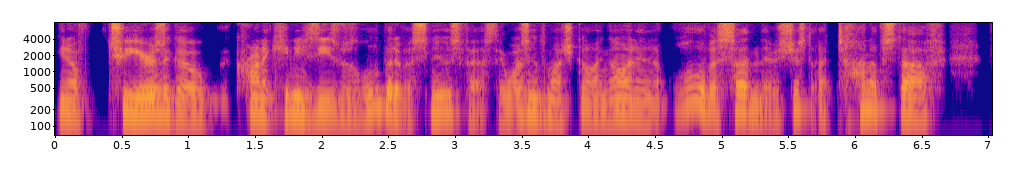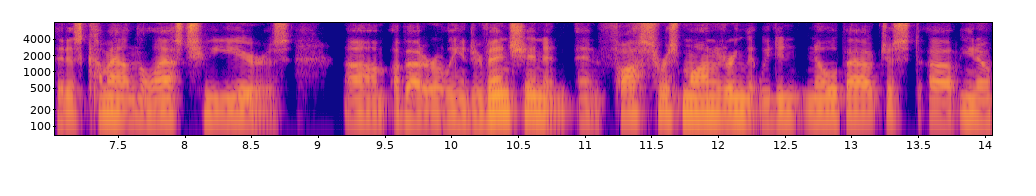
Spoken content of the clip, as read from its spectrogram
you know, two years ago, chronic kidney disease was a little bit of a snooze fest. There wasn't much going on, and all of a sudden, there's just a ton of stuff that has come out in the last two years um, about early intervention and, and phosphorus monitoring that we didn't know about just uh, you know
